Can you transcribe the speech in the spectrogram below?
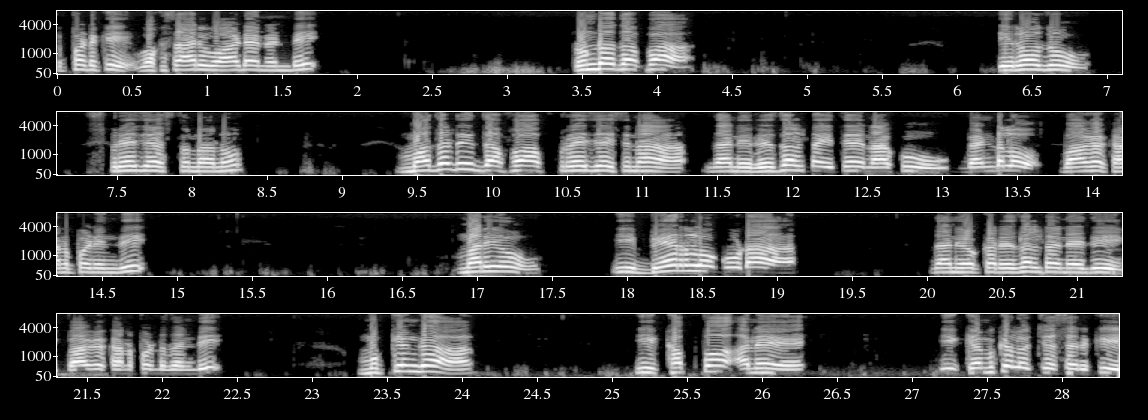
ఇప్పటికీ ఒకసారి వాడానండి. రెండో దఫ ఈరోజు స్ప్రే చేస్తున్నాను. మొదటి దఫా స్ప్రే చేసిన దాని రిజల్ట్ అయితే నాకు బెండలో బాగా కనపడింది. మరియు ఈ బీరలో కూడా దాని యొక్క రిజల్ట్ అనేది బాగా కనపడ్డదండి ముఖ్యంగా ఈ కప్ప అనే ఈ కెమికల్ వచ్చేసరికి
